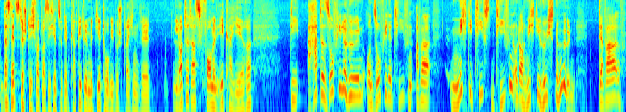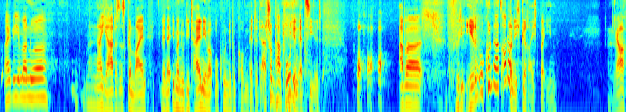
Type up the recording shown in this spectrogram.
das letzte Stichwort, was ich hier zu dem Kapitel mit dir, Tobi, besprechen will. Lotterers Formel E-Karriere, die hatte so viele Höhen und so viele Tiefen, aber nicht die tiefsten Tiefen und auch nicht die höchsten Höhen. Der war eigentlich immer nur, naja, das ist gemein, wenn er immer nur die Teilnehmerurkunde bekommen hätte. Der hat schon ein paar Podien erzielt. Aber für die Ehrenurkunde hat es auch noch nicht gereicht bei ihm. Ja,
